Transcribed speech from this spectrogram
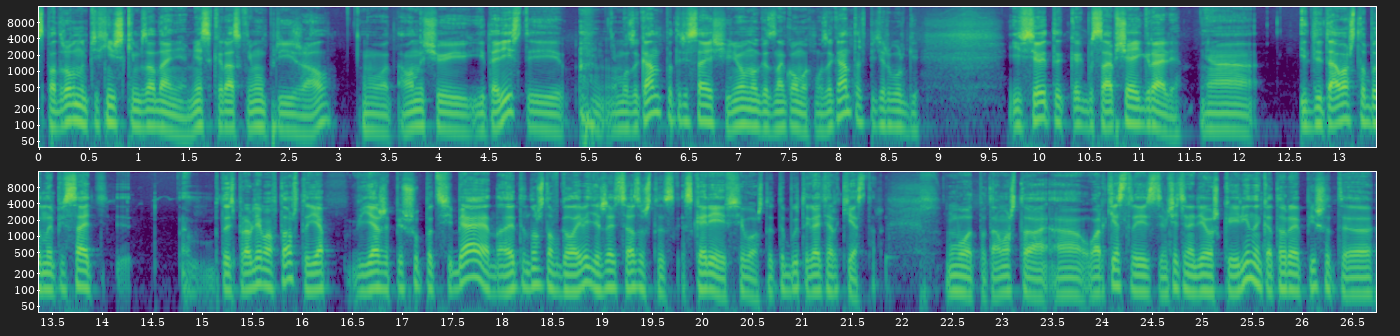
с подробным техническим заданием. Несколько раз к нему приезжал, вот. А он еще и гитарист, и музыкант потрясающий. У него много знакомых музыкантов в Петербурге. И все это как бы сообща играли. А, и для того, чтобы написать... Э, то есть проблема в том, что я, я же пишу под себя, а это нужно в голове держать сразу, что скорее всего, что это будет играть оркестр. Вот, потому что а, у оркестра есть замечательная девушка Ирина, которая пишет э,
